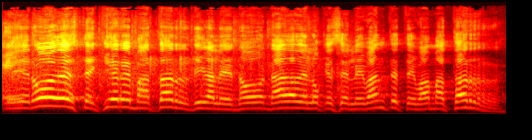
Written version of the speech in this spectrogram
Herodes te quiere matar, dígale, no, nada de lo que se levante te va a matar.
